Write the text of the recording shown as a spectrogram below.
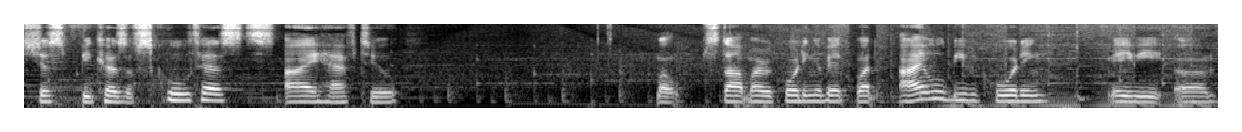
just because of school tests, I have to, well, stop my recording a bit. But I will be recording maybe, um,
